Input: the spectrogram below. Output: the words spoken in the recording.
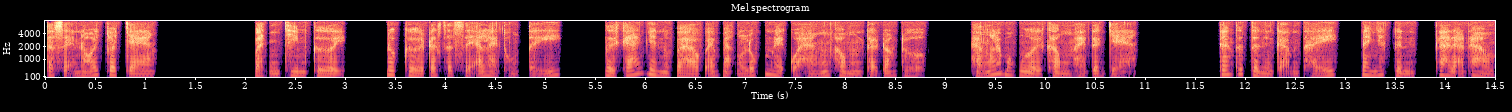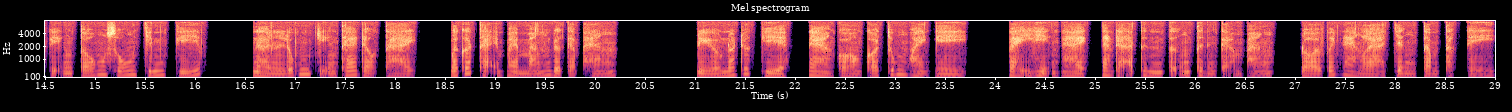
ta sẽ nói cho chàng. Bệnh chim cười, nụ cười rất sạch sẽ lại thuần tỷ, Người khác nhìn vào vẻ mặt lúc này của hắn không thể đoán được. Hắn là một người không hề đơn giản. Trang thức tình cảm thấy đang nhất định là đã làm viện tốn xuống chính kiếp, nên lúc chuyện thế đầu tài mới có thể may mắn được gặp hắn. Nếu nói trước kia nàng còn có chúng hoài nghi, vậy hiện nay nàng đã tin tưởng tình cảm hắn đối với nàng là chân tâm thật ý.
